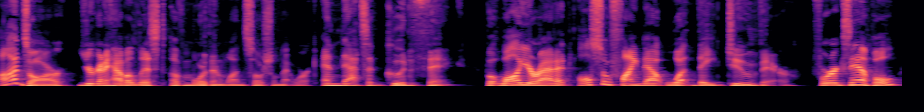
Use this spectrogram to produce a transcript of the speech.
odds are you're going to have a list of more than one social network, and that's a good thing. But while you're at it, also find out what they do there. For example,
